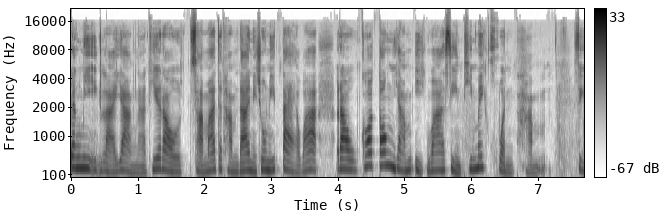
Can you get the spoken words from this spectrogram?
ยังมีอีกหลายอย่างนะ ที่เราสามารถจะทำได้ในช่วงนี้ แต่ว่าเราก็ต้องย้ำอีกว่าสิ่งที่ไม่ควรทำสิ่ง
